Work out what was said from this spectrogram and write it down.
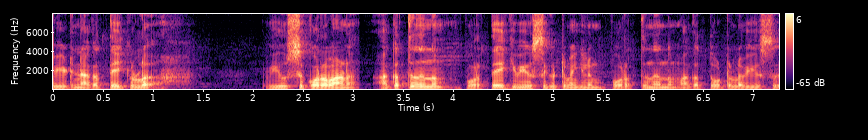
വീടിനകത്തേക്കുള്ള വ്യൂസ് കുറവാണ്. അകത്തു നിന്നും പുറത്തേക്ക് വ്യൂസ് കിട്ടുമെങ്കിലും പുറത്ത് നിന്നും അകത്തോട്ടുള്ള വ്യൂസ്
